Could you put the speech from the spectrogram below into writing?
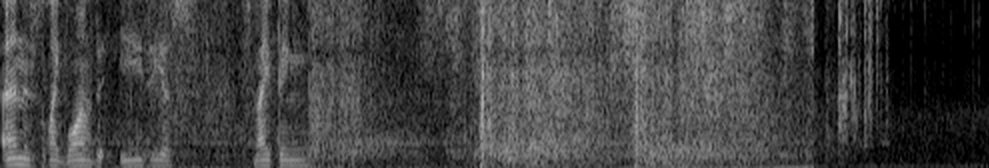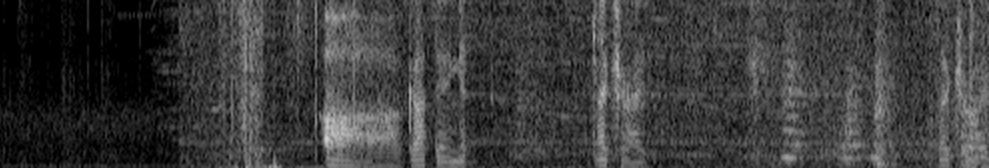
And it's like one of the easiest sniping. Ah, god dang it. I tried. I tried.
